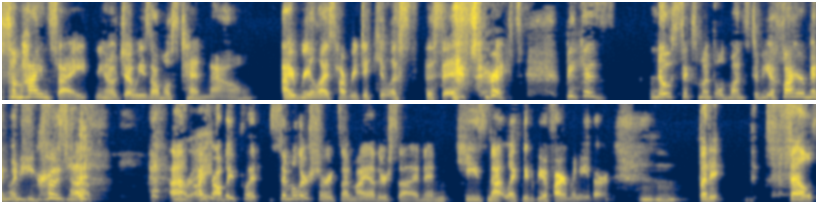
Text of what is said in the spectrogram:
some hindsight, you know, Joey's almost 10 now. I realize how ridiculous this is, right? Because no six month old wants to be a fireman when he grows up. Um, right. I probably put similar shirts on my other son, and he's not likely to be a fireman either. Mm-hmm. But it felt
